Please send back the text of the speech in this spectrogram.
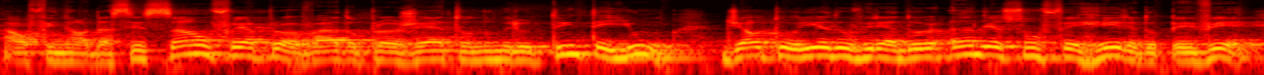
Ao final da sessão, foi aprovado o projeto número 31, de autoria do vereador Anderson Ferreira, do PV,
